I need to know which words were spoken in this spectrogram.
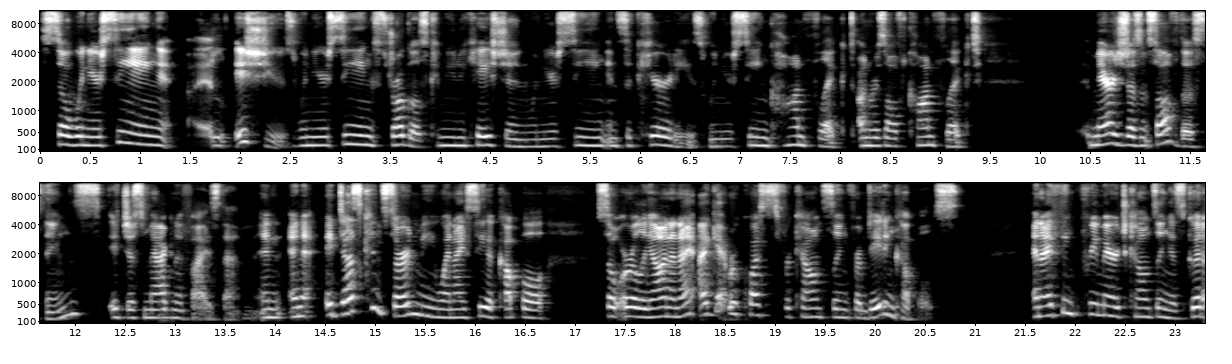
So when you're seeing uh, issues, when you're seeing struggles, communication, when you're seeing insecurities, when you're seeing conflict, unresolved conflict, marriage doesn't solve those things. It just magnifies them. And and it does concern me when I see a couple so early on, and I, I get requests for counseling from dating couples and I think pre marriage counseling is good,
